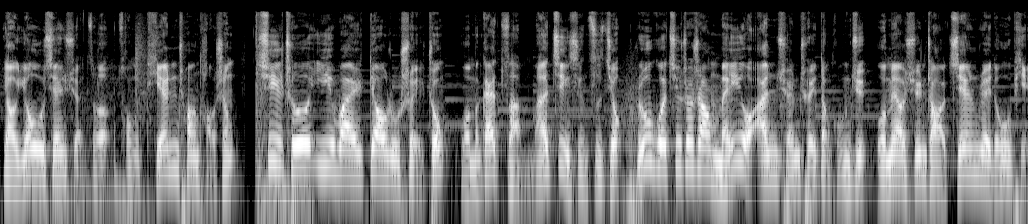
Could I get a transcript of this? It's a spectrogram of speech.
要优先选择从天窗逃生。汽车意外掉入水中，我们该怎么进行自救？如果汽车上没有安全锤等工具，我们要寻找尖锐的物品，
